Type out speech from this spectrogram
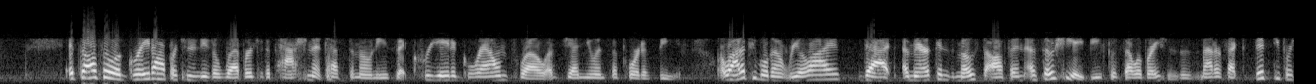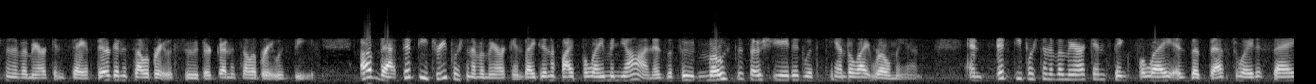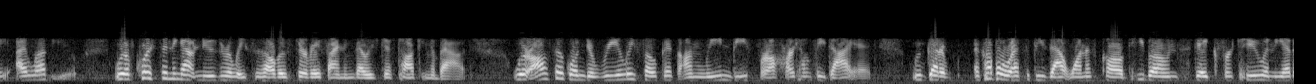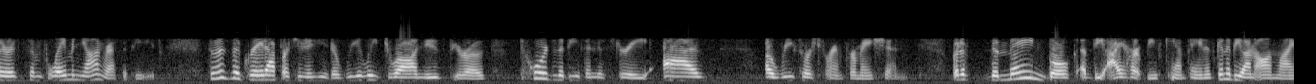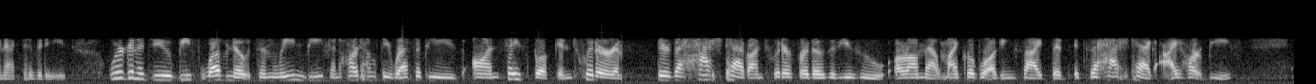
It's also a great opportunity to leverage the passionate testimonies that create a groundswell of genuine support of beef a lot of people don't realize that Americans most often associate beef with celebrations. As a matter of fact, 50% of Americans say if they're going to celebrate with food, they're going to celebrate with beef. Of that, 53% of Americans identify filet mignon as the food most associated with candlelight romance. And 50% of Americans think filet is the best way to say, I love you. We're, of course, sending out news releases, all those survey findings I was just talking about. We're also going to really focus on lean beef for a heart healthy diet. We've got a, a couple recipes out. One is called T-bone steak for two, and the other is some filet mignon recipes. So this is a great opportunity to really draw news bureaus towards the beef industry as a resource for information. But if the main bulk of the I Heart Beef campaign is going to be on online activities. We're going to do beef love notes and lean beef and heart healthy recipes on Facebook and Twitter. And there's a hashtag on Twitter for those of you who are on that microblogging site that it's the hashtag I Heart Beef.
